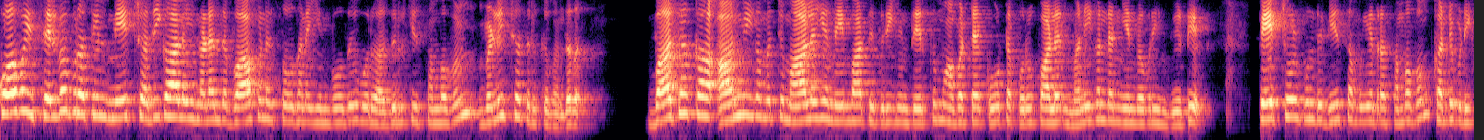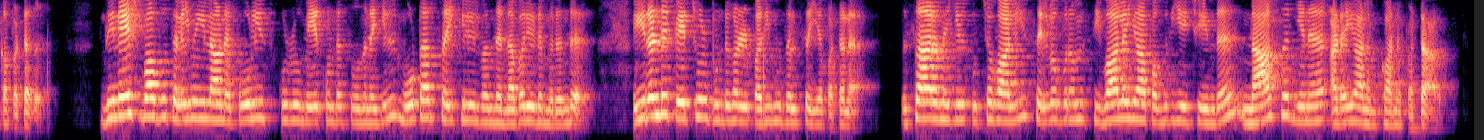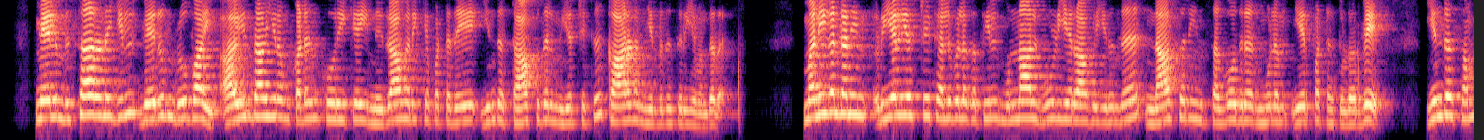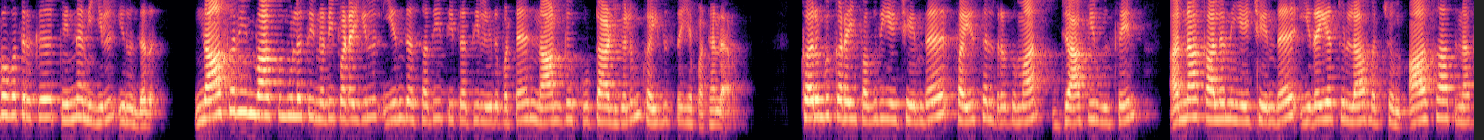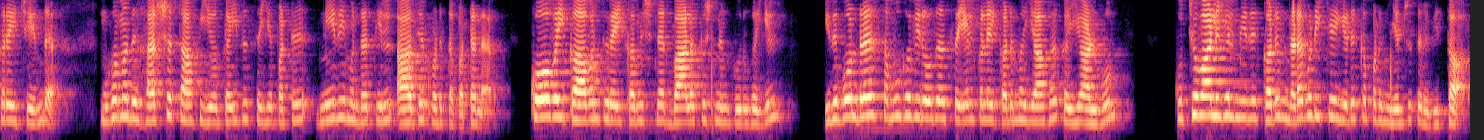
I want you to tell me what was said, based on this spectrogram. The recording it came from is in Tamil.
கோவை செல்வபுரத்தில் நேற்று அதிகாலை நடந்த வாகன சோதனையின் போது ஒரு அதிர்ச்சி சம்பவம் வெளிச்சத்திற்கு வந்தது. பாஜக ஆன்மீக மற்றும் ஆலய மேம்பாட்டு பிரிவின் தெற்கு மாவட்ட கோட்ட பொறுப்பாளர் மணிகண்டன் என்பவரின் வீட்டில் பெட்ரோல் குண்டு வீச முயன்ற சம்பவம் கண்டுபிடிக்கப்பட்டது. தினேஷ் பாபு தலைமையிலான போலீஸ் குழு மேற்கொண்ட சோதனையில் மோட்டார் சைக்கிளில் வந்த நபரிடமிருந்து இரண்டு பெட்ரோல் குண்டுகள் பறிமுதல் செய்யப்பட்டன. விசாரணையில் குற்றவாளி செல்வபுரம் சிவாலயா பகுதியைச் சேர்ந்த நாசர் என அடையாளம் காணப்பட்டார். மேலும் விசாரணையில் வெறும் ரூபாய் ஐந்தாயிரம் கடன் கோரிக்கை நிராகரிக்கப்பட்டதே இந்த தாக்குதல் முயற்சிக்கு காரணம் என்பது தெரியவந்தது. மணிகண்டனின் ரியல் எஸ்டேட் அலுவலகத்தில் முன்னாள் ஊழியராக இருந்த நாசரின் சகோதரர் மூலம் ஏற்பட்ட தொடர்பே இந்த சம்பவத்திற்கு பின்னணியில் இருந்தது. நாசரின் வாக்குமூலத்தின் அடிப்படையில் இந்த சதி திட்டத்தில் ஈடுபட்ட நான்கு கூட்டாளிகளும் கைது செய்யப்பட்டனர். கரும்புக்கடை பகுதியைச் சேர்ந்த ஃபைசல் ரகுமான் ஜாகிர் ஹுசேன் அண்ணா காலனியைச் சேர்ந்த இதயத்துல்லா மற்றும் ஆசாத் நகரைச் சேர்ந்த முகமது ஹர்ஷத் ஆகியோர் கைது செய்யப்பட்டு நீதிமன்றத்தில் ஆஜர்படுத்தப்பட்டனர். கோவை காவல்துறை கமிஷனர் பாலகிருஷ்ணன் கூறுகையில் இதுபோன்ற சமூக விரோத செயல்களை கடுமையாக கையாள்வோம். குற்றவாளிகள் மீது கடும் நடவடிக்கை எடுக்கப்படும் என்று தெரிவித்தார்.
